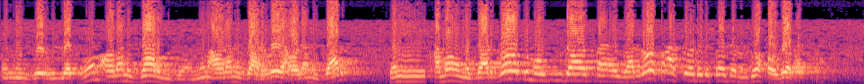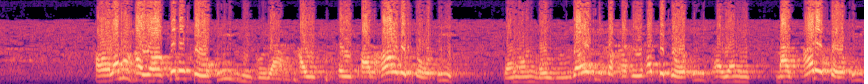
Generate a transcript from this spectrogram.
من ذریت هم عالم زر می‌گویند. یعنی عالم ذره عالم زر. یعنی تمام ذرات موجودات و ذرات افراد بشر در اونجا حاضر هستند. عالم حیاکل توحید می‌گویند. حیکلهای توحید. یعنی اون موجوداتی که حقیقت توحید یعنی مظهر توحید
